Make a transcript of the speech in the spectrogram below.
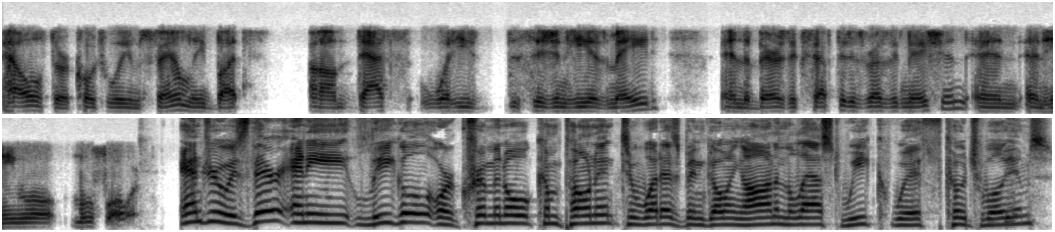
health or Coach Williams' family, but um, that's what he's decision he has made, and the Bears accepted his resignation, and and he will move forward. Andrew, is there any legal or criminal component to what has been going on in the last week with Coach Williams?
